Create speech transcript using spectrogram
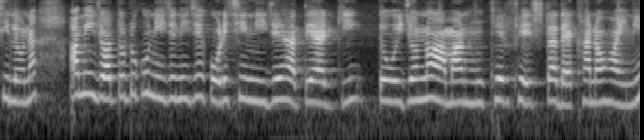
ছিল না। আমি যতটুকু নিজে নিজে করেছি, নিজে হাতে আর কি, তো ওই জন্য আমার মুখের ফেসটা দেখানো হয়নি।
